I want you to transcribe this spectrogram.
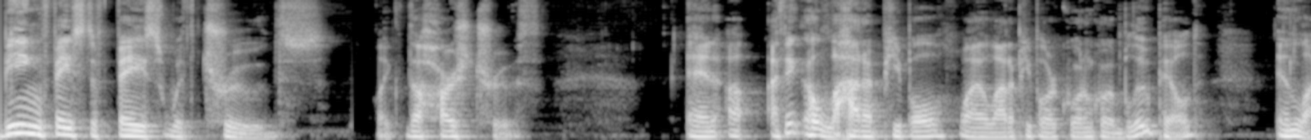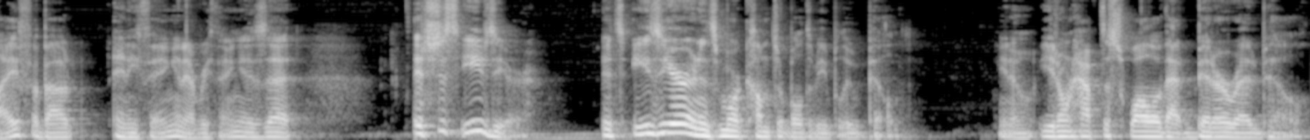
being face to face with truths, like the harsh truth. And uh, I think a lot of people, while a lot of people are quote unquote blue pilled in life about anything and everything, is that it's just easier. It's easier and it's more comfortable to be blue pilled. You know, you don't have to swallow that bitter red pill.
